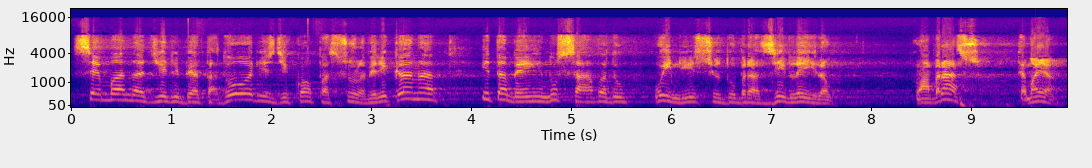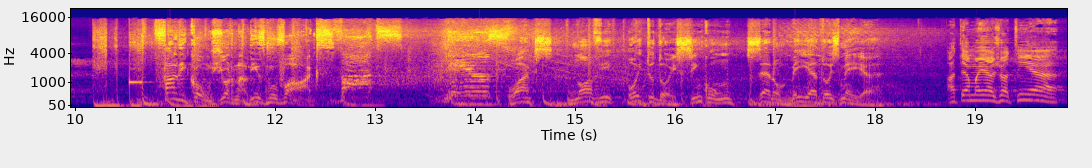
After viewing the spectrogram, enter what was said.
Semana de Libertadores, de Copa Sul-Americana e também no sábado o início do Brasileirão. Um abraço, até amanhã. Fale com o Jornalismo Vox. Vox News. Vox 982510626. Até amanhã, Jotinha.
